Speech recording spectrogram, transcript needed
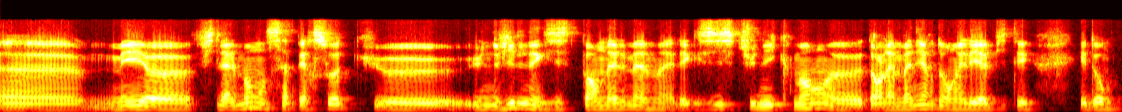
euh, mais euh, finalement on s'aperçoit qu'une ville n'existe pas en elle-même, elle existe uniquement euh, dans la manière dont elle est habitée. Et donc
